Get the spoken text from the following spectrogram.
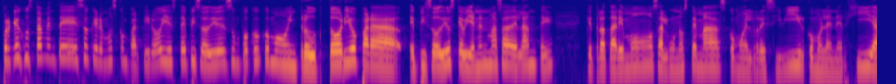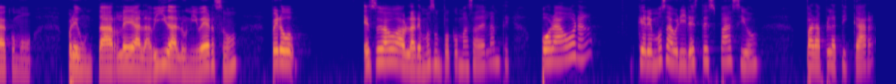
Porque justamente eso queremos compartir hoy. Este episodio es un poco como introductorio para episodios que vienen más adelante, que trataremos algunos temas como el recibir, como la energía, como preguntarle a la vida, al universo, pero eso hablaremos un poco más adelante. Por ahora, queremos abrir este espacio para platicar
